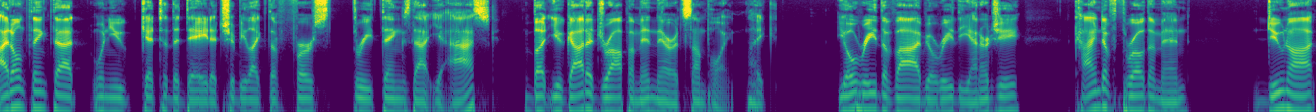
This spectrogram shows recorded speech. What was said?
I don't think that when you get to the date, it should be like the first three things that you ask, but you got to drop them in there at some point. Like you'll read the vibe, you'll read the energy, kind of throw them in. Do not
